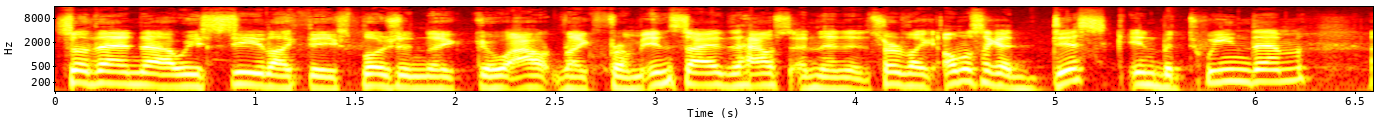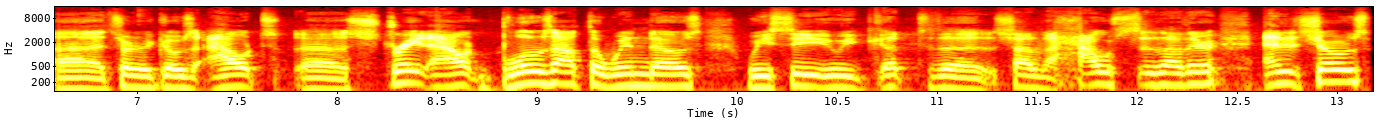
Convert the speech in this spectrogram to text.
so then uh, we see like the explosion like go out like from inside the house, and then it's sort of like almost like a disc in between them. Uh, it sort of goes out uh, straight out, blows out the windows. We see we get to the shot of the house there, and it shows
